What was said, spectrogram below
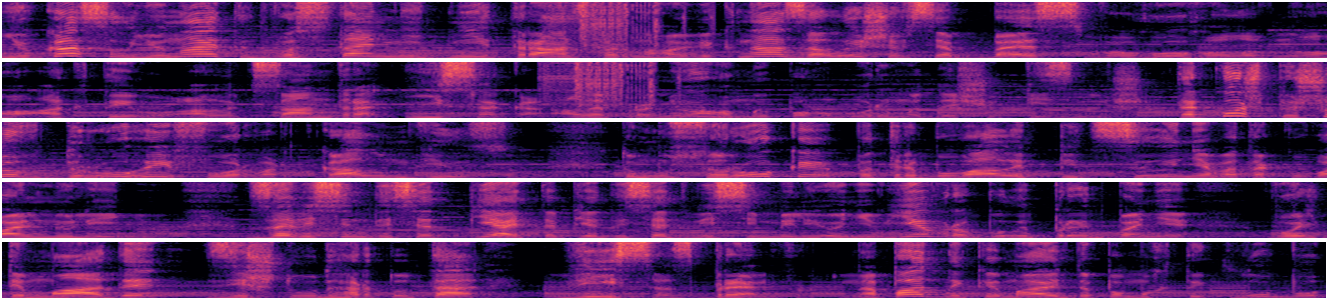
Ньюкасл Юнайтед в останні дні трансферного вікна залишився без свого головного активу Олександра Ісака, але про нього ми поговоримо дещо пізніше. Також пішов другий форвард Калум Вілсон, тому сороки потребували підсилення в атакувальну лінію. За 85 та 58 мільйонів євро були придбані Вольтемаде зі Штутгарту та Віса з Бренфорду. Нападники мають допомогти клубу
